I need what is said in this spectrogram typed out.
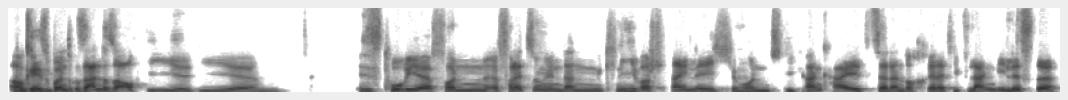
Okay, super interessant. Also auch die, die ähm, Historie von äh, Verletzungen, dann Knie wahrscheinlich mhm. und die Krankheit ist ja dann doch relativ lang, die Liste,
